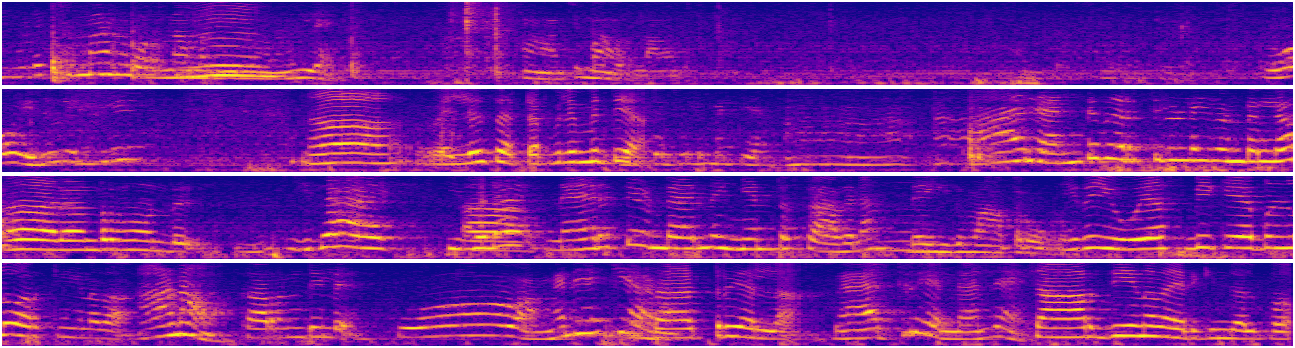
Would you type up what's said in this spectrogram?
ഇവിടെ ചുമ്മാ തുറന്നാ മതി അല്ലേ? ആ ചുമ്മാ തുറന്നാ മതി ഓ ഇത് വലിയ ആ വലിയ സെറ്റപ്പിലും പറ്റിയാ. ആ രണ്ട് തരത്തിലുള്ള ഇതുണ്ടല്ലോ? ആ രണ്ടെണ്ണം ഉണ്ട്. ഇതാ ഇവിടെ നേരത്തെ ഉണ്ടായിരുന്ന ഇങ്ങനത്തെ സാധനം. ഇത് മാത്രമേ ഇത് യു എസ് ബി കേബിളിൽ വർക്ക് ചെയ്യണതാ. ആണോ? കറണ്ടിൽ. ഓ അങ്ങനെയൊക്കെയാണ്. ബാറ്ററി അല്ല. ബാറ്ററി അല്ല അല്ലേ? ചാർജ് ചെയ്യണതായിരിക്കും ചിലപ്പോ.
